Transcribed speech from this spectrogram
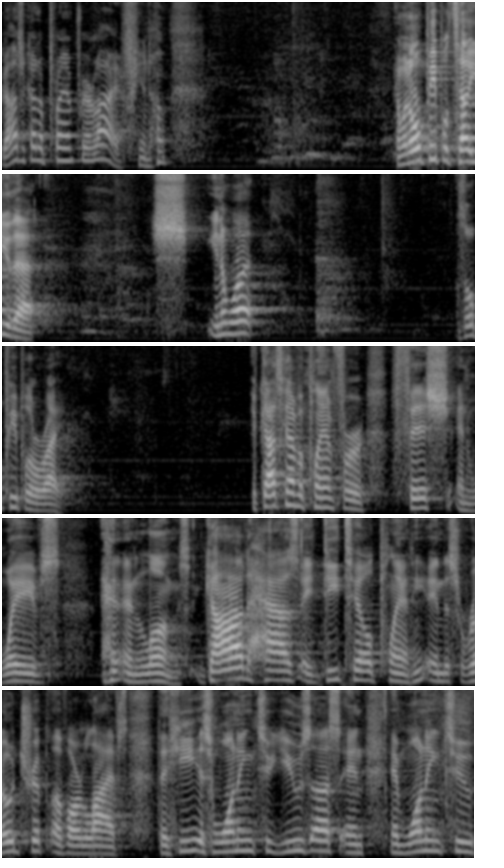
God's got a plan for your life, you know? And when old people tell you that, shh, you know what? Those old people are right. If God's going to have a plan for fish and waves and, and lungs, God has a detailed plan he, in this road trip of our lives that He is wanting to use us and, and wanting to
